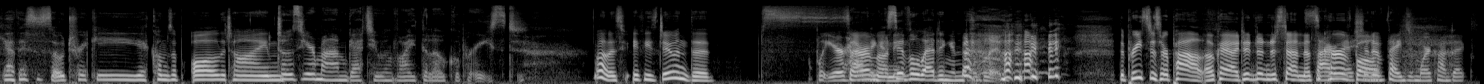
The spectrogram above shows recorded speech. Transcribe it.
Yeah, this is so tricky. It comes up all the time. Does your mum get to invite the local priest? Well, if if he's doing the But you're having a civil wedding in Dublin. the priest is her pal. Okay, I didn't understand. That's Sorry, a I should have painted more context.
